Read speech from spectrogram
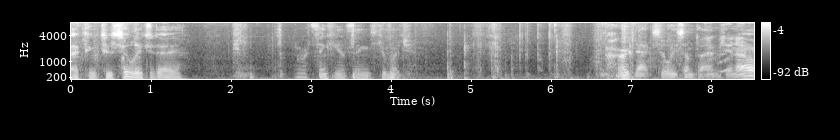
acting too silly today. Or thinking of things too much. Hard to act silly sometimes, you know?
